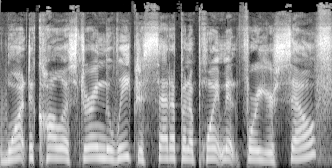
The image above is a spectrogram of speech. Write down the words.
want to call us during the week to set up an appointment for yourself,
